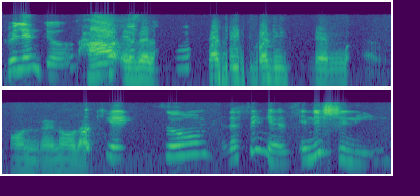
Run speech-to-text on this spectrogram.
Brilliant girls. how is it? Like? What do you what do you them uh, on and all that? Okay, so the thing is, initially,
